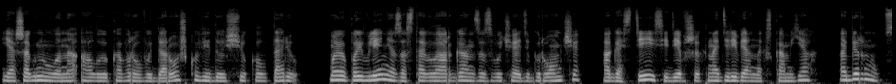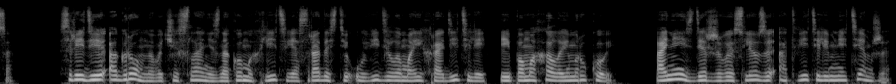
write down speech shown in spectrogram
Я шагнула на алую ковровую дорожку, ведущую к алтарю. Мое появление заставило орган зазвучать громче, а гостей, сидевших на деревянных скамьях, обернуться. Среди огромного числа незнакомых лиц я с радостью увидела моих родителей и помахала им рукой. Они, сдерживая слезы, ответили мне тем же.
